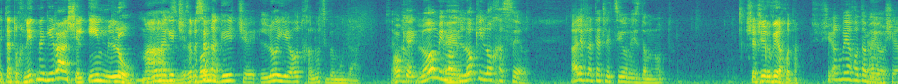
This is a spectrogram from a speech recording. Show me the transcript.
את התוכנית מגירה של אם לא, מה בוא אז, נגיד, ש... וזה בוא בסדר. נגיד שלא יהיה עוד חלוץ במודע. אוקיי. לא, ממ... אה. לא כי לא חסר. א', לתת לציון הזדמנות, שהרוויח אותה. שירוויח אותה כן. ביושר.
